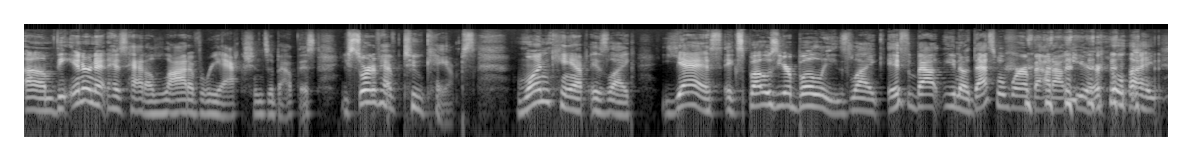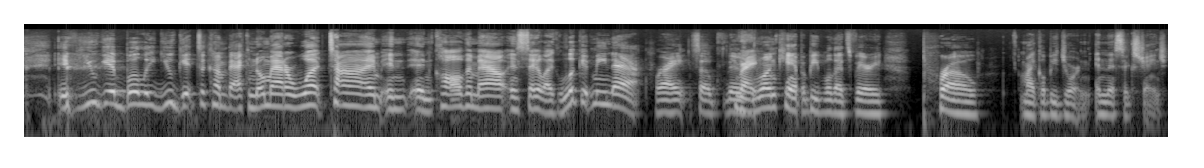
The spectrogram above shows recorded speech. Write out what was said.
um, the internet has had a lot of reactions about this. You sort of have two camps. One camp is like, yes, expose your bullies. Like it's about, you know, that's what we're about out here. like if you get bullied, you get to come back no matter what time and and call them out and say like, look at me now, right? So there's right. one camp of people that's very pro Michael B. Jordan in this exchange.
